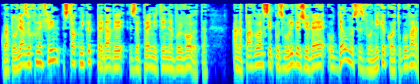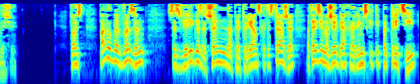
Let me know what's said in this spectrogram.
когато влязохме в Рим, стотникът предаде запрените на войводата, а на Павла се позволи да живее отделно с войника, който го вардеше. Тоест, Павел бе вързан с верига за член на преторианската стража, а тези мъже бяха римските патриции,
